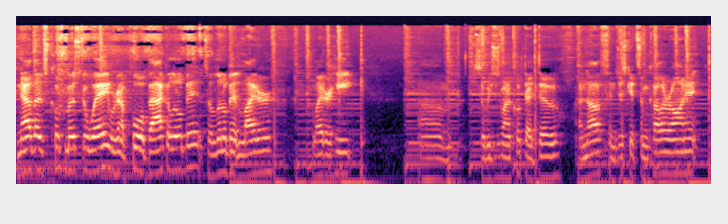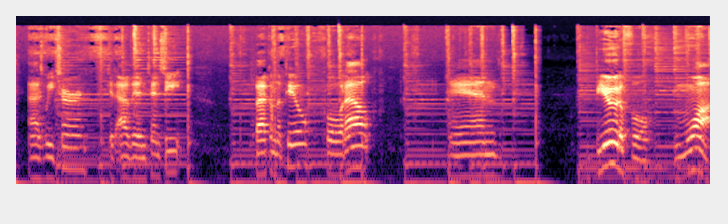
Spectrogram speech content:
Now that it's cooked most of the way, we're gonna pull it back a little bit. It's a little bit lighter, lighter heat. We just wanna cook that dough enough and just get some color on it as we turn, get out of the intense heat. Back on the peel, pull it out, and beautiful, moi,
